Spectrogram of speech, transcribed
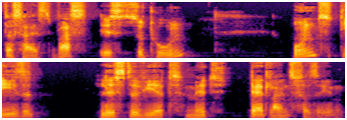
Das heißt, was ist zu tun? Und diese Liste wird mit Deadlines versehen.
